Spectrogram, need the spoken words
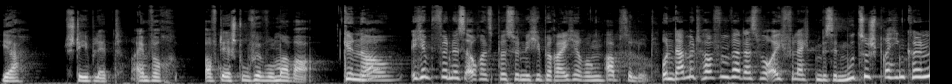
ja, steh bleibt. Einfach auf der Stufe, wo man war. Genau. Ja? Ich empfinde es auch als persönliche Bereicherung. Absolut. Und damit hoffen wir, dass wir euch vielleicht ein bisschen Mut zusprechen können,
